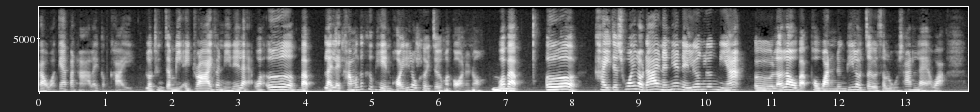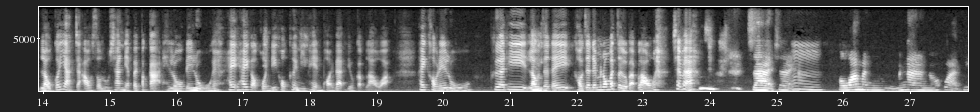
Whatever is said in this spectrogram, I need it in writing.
เราอะแก้ปัญหาอะไรกับใคร เราถึงจะมีไอ้ drive อันนี้นี่แหละว่าเออ แบบหลาย ๆ ครั้งมันก็คือ pain point ที่เราเคยเจอมาก่อนนะเนาะอืมว่าแบบ เออ ใครจะช่วยเราได้นะเนี่ยในเรื่องเรื่องเนี้ยเออแล้วเราแบบพอวันหนึ่งที่เราเจอ solution แล้วอะเราก็อยากจะเอา solution เนี้ยไปประกาศให้โลกได้รู้ไงให้ให้กับคนที่เขาเคยมี pain point แบบเดียวกับเราอะให้เขาได้รู้ เพื่อที่เราจะได้เขาจะได้ไม่ต้องมาเจอแบบเรา ใช่ไหมใช่ใช่อืค่ะมเพราะว่ามันมันนานเนาะกว่าที่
